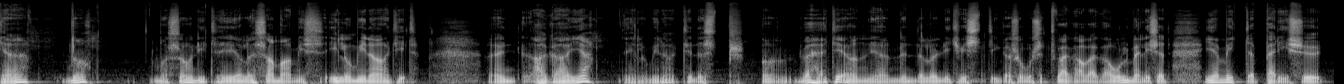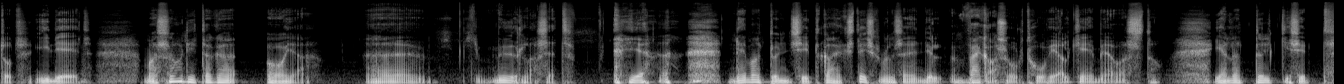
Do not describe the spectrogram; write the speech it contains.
Ja noh, massoonid ei ole sama, mis illuminaadid. aga jah, illuminaatidest vähe tean ja nendel olid vist igasugused väga-väga ulmelised ja mitte päris süütud ideed. massoonid aga, oo oh jaa äh,, müürlased ja nemad tundsid kaheksateistkümnendal sajandil väga suurt huvi alkeemia vastu ja nad tõlkisid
